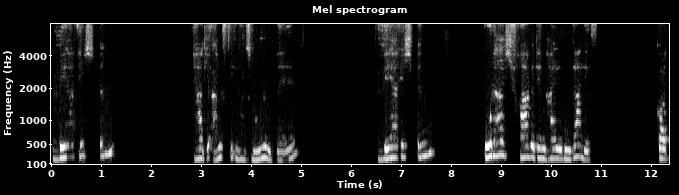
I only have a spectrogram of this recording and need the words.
wer ich bin, ja, die Angst, die in uns null wählt, wer ich bin, oder ich frage den Heiligen Geist, Gott,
